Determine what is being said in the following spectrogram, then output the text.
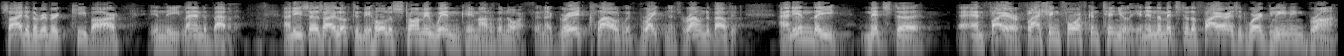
side of the river Chebar in the land of Babylon. And he says, I looked and behold a stormy wind came out of the north and a great cloud with brightness round about it. And in the midst, uh, and fire flashing forth continually, and in the midst of the fire, as it were, gleaming bronze.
